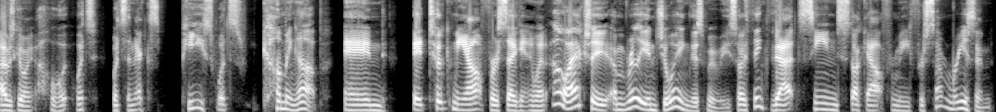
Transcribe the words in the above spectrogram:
I was going, oh, what's what's the next piece? What's coming up? And it took me out for a second and went, oh, I actually, I'm really enjoying this movie. So I think that scene stuck out for me for some reason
